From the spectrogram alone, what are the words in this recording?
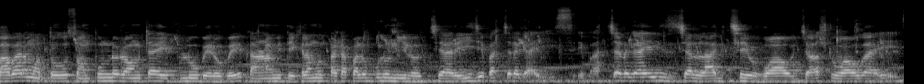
বাবার মতো সম্পূর্ণ রংটা এই ব্লু বেরোবে। কারণ আমি দেখলাম ওর কাটা পালকগুলো নীল হচ্ছে। আর এই যে বাচ্চাটা গাইজ এই বাচ্চাটা গাইজ যা লাগছে ওয়াও জাস্ট ওয়াও গাইজ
